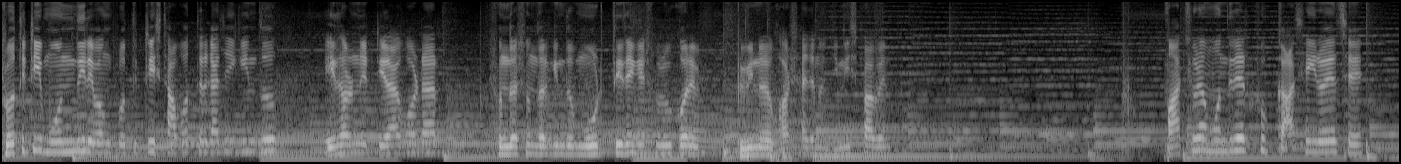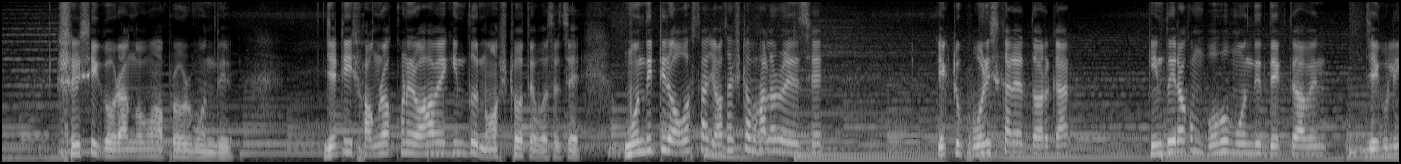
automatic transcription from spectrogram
প্রতিটি মন্দির এবং প্রতিটি স্থাপত্যের কাছেই কিন্তু এই ধরনের টেরাকোটার সুন্দর সুন্দর কিন্তু মূর্তি থেকে শুরু করে বিভিন্ন ঘর সাজানোর জিনিস পাবেন। পাঁচুড়া মন্দিরের খুব কাছেই রয়েছে শ্রী শ্রী গৌরাঙ্গ মহাপ্রভুর মন্দির, যেটি সংরক্ষণের অভাবে কিন্তু নষ্ট হতে বসেছে। মন্দিরটির অবস্থা যথেষ্ট ভালো রয়েছে, একটু পরিষ্কারের দরকার, কিন্তু এরকম বহু মন্দির দেখতে পাবেন, যেগুলি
